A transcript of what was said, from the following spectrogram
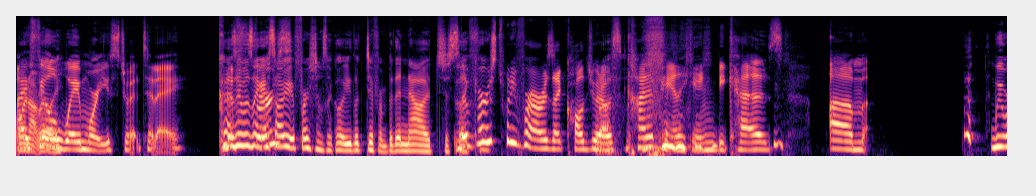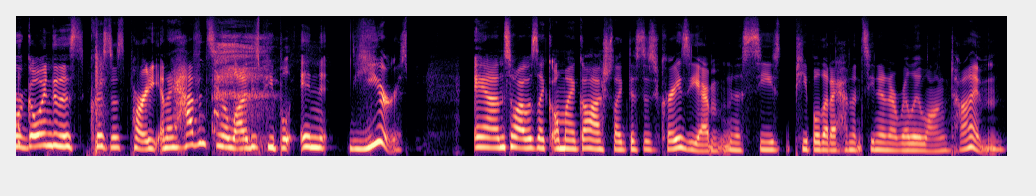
Or I feel really? way more used to it today. Because it was like I saw you at first, and I was like, "Oh, you look different," but then now it's just like the first 24 hours I called you and I was kind of panicking because um we were going to this Christmas party and I haven't seen a lot of these people in years. And so I was like, "Oh my gosh, like this is crazy. I'm going to see people that I haven't seen in a really long time."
